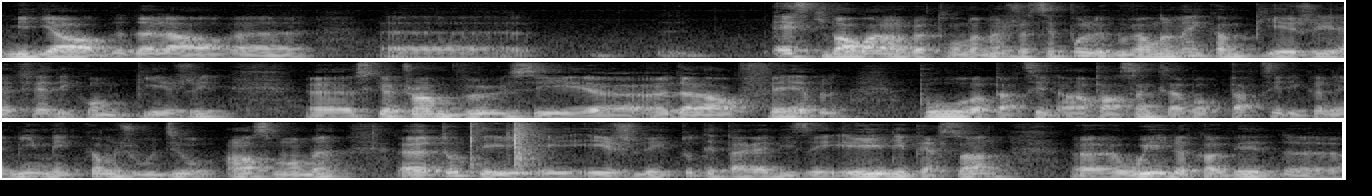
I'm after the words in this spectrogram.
milliards de dollars est-ce qu'il va y avoir un retournement? Je ne sais pas. Le gouvernement est comme piégé. La Fed est comme piégé. Euh, ce que Trump veut, c'est euh, un dollar faible pour repartir, en pensant que ça va repartir l'économie. Mais comme je vous dis, en ce moment, euh, tout est, gelé, tout est paralysé. Et les personnes, euh, oui, le COVID euh,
